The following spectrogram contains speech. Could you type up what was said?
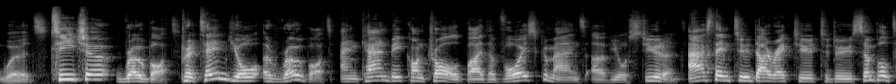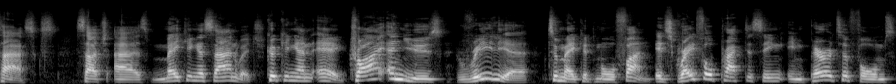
words. Teacher robot. Pretend you're a robot and can be controlled by the voice commands of your student. Ask them to direct you to do simple tasks such as making a sandwich, cooking an egg. Try and use realia to make it more fun. It's great for practicing imperative forms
